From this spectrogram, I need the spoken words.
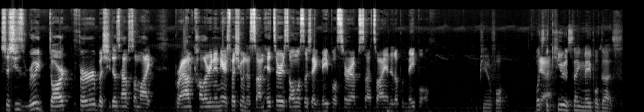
so she's really dark fur, but she does have some like brown coloring in here, especially when the sun hits her. It almost looks like maple syrup, so that's why I ended up with Maple. Beautiful. What's Yeah. the cutest thing Maple does?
